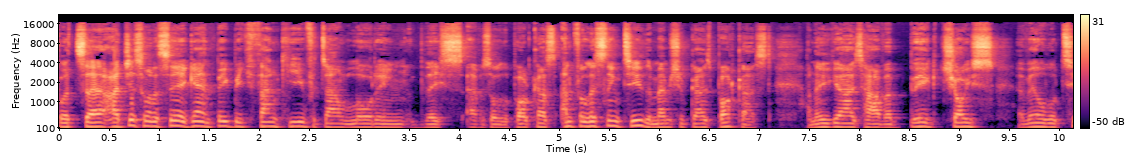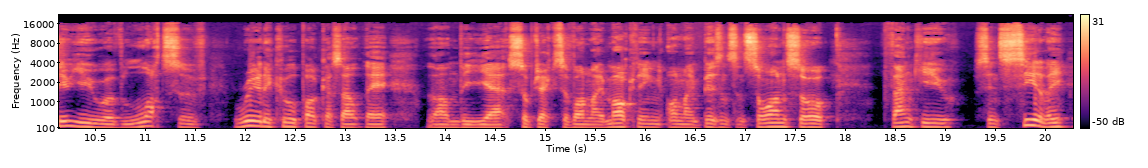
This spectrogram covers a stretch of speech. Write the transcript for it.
But uh, I just want to say again, big, big thank you for downloading this episode of the podcast and for listening to the Membership Guys podcast. I know you guys have a big choice available to you of lots of really cool podcasts out there on the uh, subjects of online marketing, online business, and so on. So, thank you sincerely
